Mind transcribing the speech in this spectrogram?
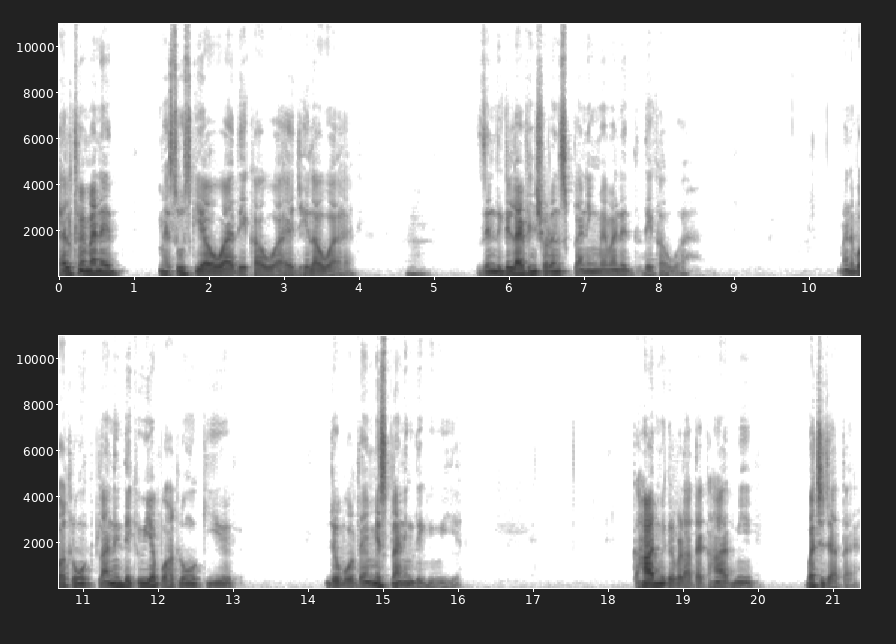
हेल्थ में मैंने महसूस किया हुआ है, देखा हुआ है, झेला हुआ है। ज़िंदगी लाइफ इंश्योरेंस प्लानिंग में मैंने देखा हुआ है। मैंने बहुत लोगों की प्लानिंग देखी हुई है, बहुत लोगों की जो बोलते हैं मिस प्लानिंग देखी हुई है। कहाँ आदमी गड़बड़ाता है, कहाँ आदमी बच जाता है।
